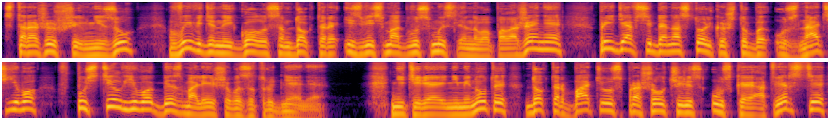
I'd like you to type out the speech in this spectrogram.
стороживший внизу, выведенный голосом доктора из весьма двусмысленного положения, придя в себя настолько, чтобы узнать его, впустил его без малейшего затруднения. Не теряя ни минуты, доктор Батиус прошел через узкое отверстие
